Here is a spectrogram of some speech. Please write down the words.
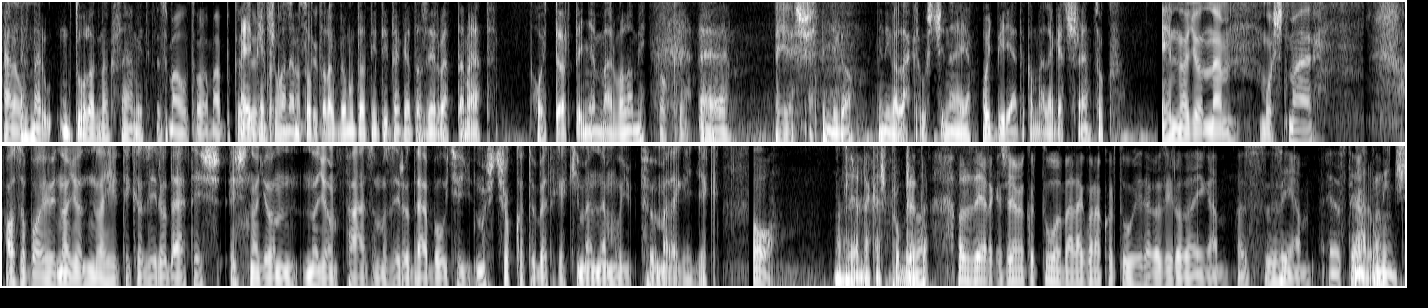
Hello. Ez már utólagnak számít. Ez már utólag már közös Egyébként soha nem szoktalak bemutatni titeket, azért vettem át, hogy történjen már valami. Oké. Eh, Helyes. Ezt mindig a, mindig a Lacruz csinálja. Hogy bírjátok a meleget, srácok? Én nagyon nem, most már. Az a baj, hogy nagyon lehűtik az irodát, és, és nagyon, nagyon fázom az irodába, úgyhogy most sokkal többet kell kimennem, hogy fölmelegedjek. Ó, az érdekes probléma. Tehát az az érdekes, hogy amikor túl meleg van, akkor túl hideg az iroda, igen. Ez, ez ilyen. Én ezt Nálunk nincs,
